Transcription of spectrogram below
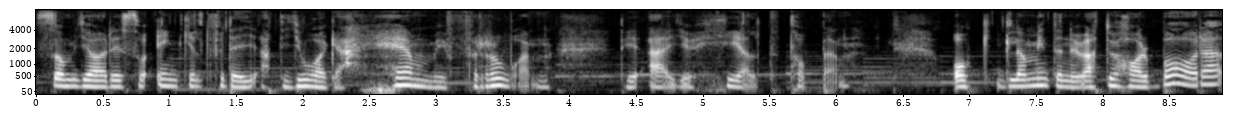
som gör det så enkelt för dig att yoga hemifrån. Det är ju helt toppen. Och glöm inte nu att du har bara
